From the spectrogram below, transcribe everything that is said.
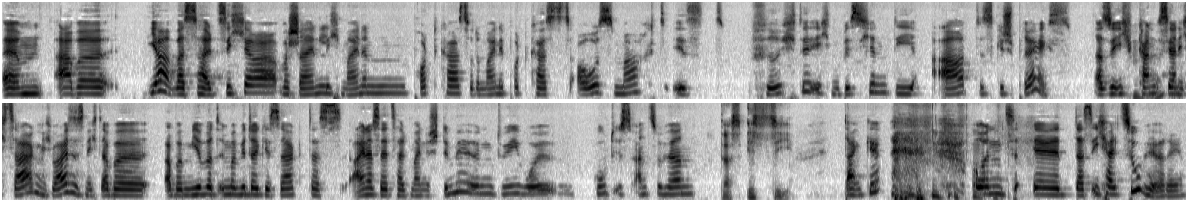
Ähm, aber ja, was halt sicher wahrscheinlich meinen Podcast oder meine Podcasts ausmacht, ist, fürchte ich, ein bisschen die Art des Gesprächs. Also ich kann es mhm. ja nicht sagen, ich weiß es nicht, aber, aber mir wird immer wieder gesagt, dass einerseits halt meine Stimme irgendwie wohl gut ist anzuhören. Das ist sie. Danke. und äh, dass ich halt zuhöre.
